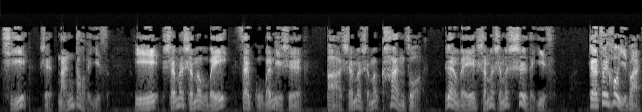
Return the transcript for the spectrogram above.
其是难道的意思。以什么什么为，在古文里是把什么什么看作认为什么什么是的意思。这最后一段，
